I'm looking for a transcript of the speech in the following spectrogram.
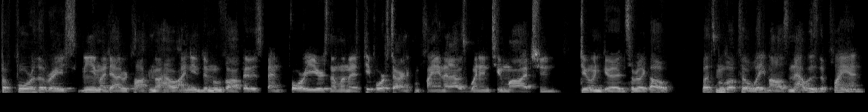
before the race, me and my dad were talking about how I needed to move up. It has been four years in the limited. People were starting to complain that I was winning too much and doing good. So we're like, oh, let's move up to the late models. And that was the plan.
